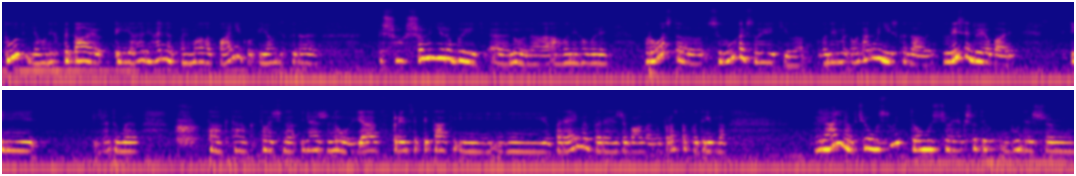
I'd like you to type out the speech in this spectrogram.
тут я у них питаю, і я реально поймала паніку, і я у них питаю, що, що мені робить? Е, ну, на, а вони говорять, просто слухай своє тіло. Вони отак мені і сказали, listen to your body. І я думаю, так, так, точно. Я ж ну я в принципі так і, і перейми переживала. Ну просто потрібно реально в чому суть, тому що якщо ти будеш ем,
